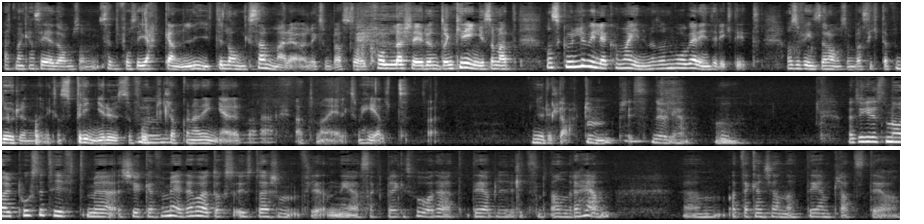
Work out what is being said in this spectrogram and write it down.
Att man kan se de som sätter på sig jackan lite långsammare och liksom bara står och kollar sig runt omkring som att de skulle vilja komma in men de vågar inte riktigt. Och så finns det de som bara sitter på dörren och liksom springer ut så fort klockorna ringer. Att man är liksom helt så här, nu är det klart. Mm, precis, nu vill jag hem. Mm. Jag tycker det som har varit positivt med kyrkan för mig det har varit också just det här som ni har sagt bägge två, det att det har blivit lite som ett andra hem. Um, att jag kan känna att det är en plats där jag,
